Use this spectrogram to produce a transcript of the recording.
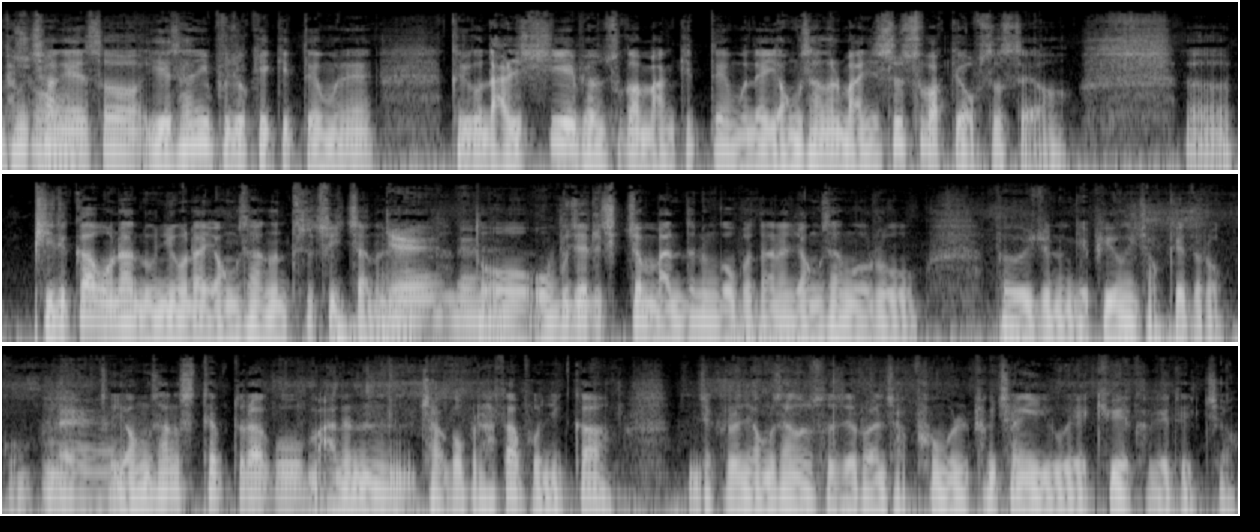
그렇죠. 평창에서 예산이 부족했기 때문에 그리고 날씨의 변수가 많기 때문에 영상을 많이 쓸 수밖에 없었어요. 어, 비가 오나 눈이 오나 영상은 틀 수 있잖아요. 예, 네. 또 오브제를 직접 만드는 것보다는 영상으로 보여주는 게 비용이 적게 들었고 네. 영상 스탭들하고 많은 작업을 하다 보니까 이제 그런 영상을 소재로 한 작품을 평창 이후에 기획하게 됐죠.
